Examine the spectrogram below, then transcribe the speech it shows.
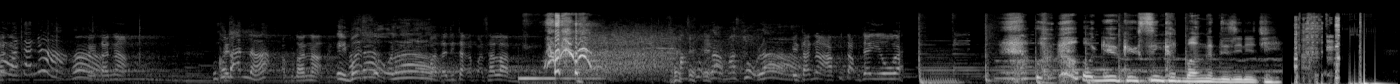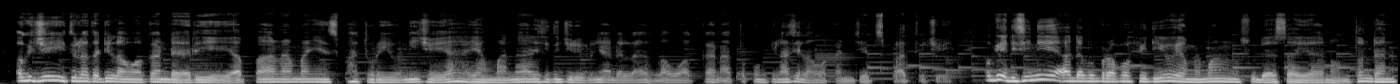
Awak tak nak? Saya tak nak. Kau tak nak? Aku tak nak. Eh, masuklah. Sebab tadi tak dapat salam. Masuklah, masuklah. Eh tak nak. Aku tak percaya orang. Okey okey singkat banget di sini Ci. Oke cuy, itulah tadi lawakan dari apa namanya sepatu Rio ini cuy ya, yang mana di situ judulnya adalah lawakan atau kompilasi lawakan Jeb sepatu cuy. Oke, di sini ada beberapa video yang memang sudah saya nonton dan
